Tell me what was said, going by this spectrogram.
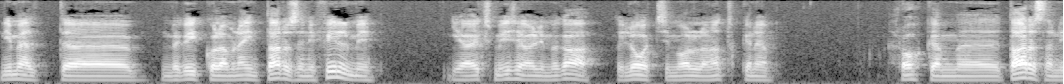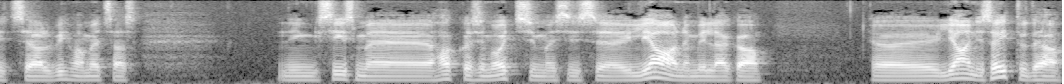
nimelt me kõik oleme näinud Tarzani filmi ja eks me ise olime ka või lootsime olla natukene rohkem Tarzanit seal vihmametsas. ning siis me hakkasime otsima siis liaane, millega liaanisõitu teha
